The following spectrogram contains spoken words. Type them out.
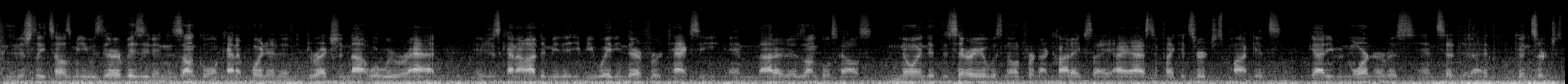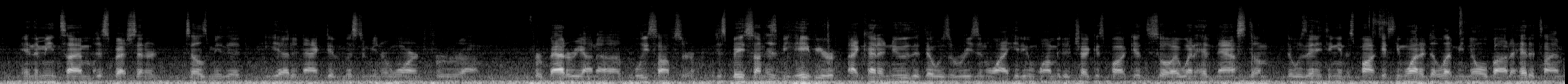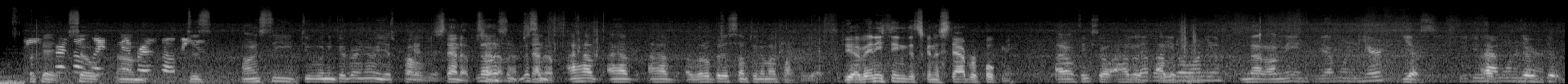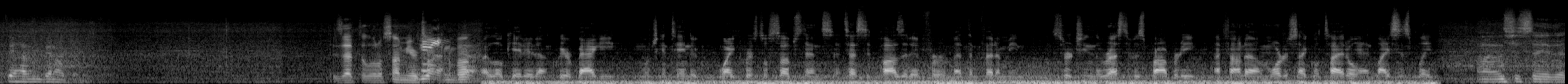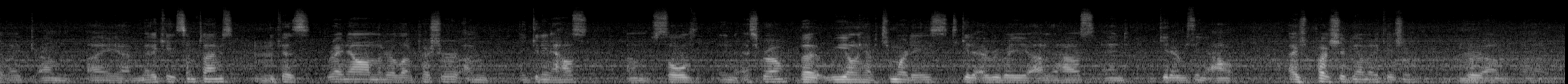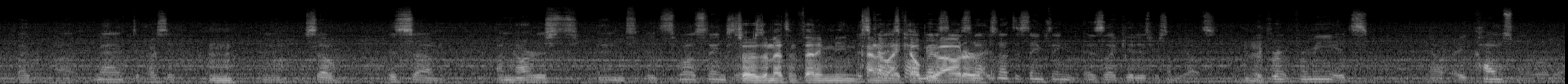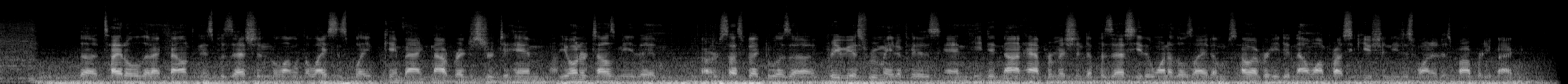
And initially tells me he was there visiting his uncle and kind of pointed in a direction not where we were at. It was just kind of odd to me that he'd be waiting there for a taxi and not at his uncle's house. Knowing that this area was known for narcotics, I, I asked if I could search his pockets. Got even more nervous and said that I couldn't search his. In the meantime, dispatch center tells me that he had an active misdemeanor warrant for um, for battery on a police officer. Just based on his behavior, I kind of knew that there was a reason why he didn't want me to check his pockets. So I went ahead and asked him if there was anything in his pockets he wanted to let me know about ahead of time. Okay, so um, does honesty do any good right now? Yes, probably. stand up, No, stand listen, man, listen. stand up. I have, I have, I have a little bit of something in my pocket. Yes. Do you have anything that's going to stab or poke me? I don't think so. I have You a. have I a have needle on you? Not on me. You have one in here? Yes. You do Uh, have one in they're- they're- They haven't been opened. Is that the little something you're talking about? I located a clear baggie which contained a white crystal substance and tested positive for methamphetamine. Searching the rest of his property, I found a motorcycle title and license plate. Uh, let's just say that like um, I uh, medicate sometimes Mm-hmm. because right now I'm under a lot of pressure. I'm getting a house um, sold in escrow, but we only have two more days to get everybody out of the house and get everything out. I should, probably should be on medication Mm-hmm. for um, uh, like uh, manic depressive. Mhm. You know, so it's um, I'm an artist and it's one of those things. So does the methamphetamine it's kind of kinda- like help kinda you out, or it's not, it's not the same thing as like it is for somebody else. Mhm. Like for, for me, it's you know it calms me a little bit. the title that I found in his possession, along with the license plate, came back not registered to him. The owner tells me that our suspect was a previous roommate of his, and he did not have permission to possess either one of those items. However, he did not want prosecution; he just wanted his property back.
